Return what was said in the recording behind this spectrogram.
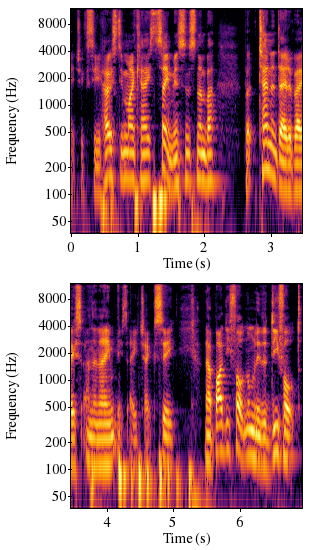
HXE host in my case, same instance number, but tenant database and the name is HXE. Now by default, normally the default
